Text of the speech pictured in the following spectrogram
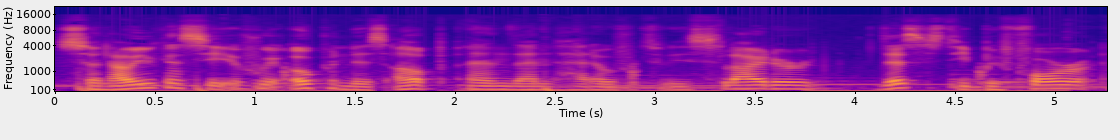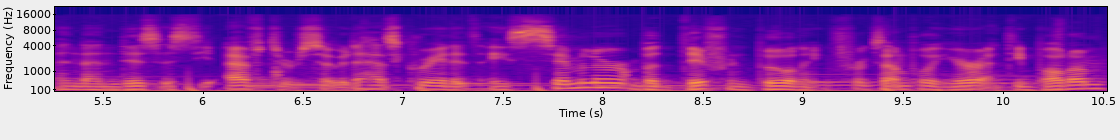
So now you can see if we open this up and then head over to the slider this is the before and then this is the after. So it has created a similar but different building. For example, here at the bottom,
